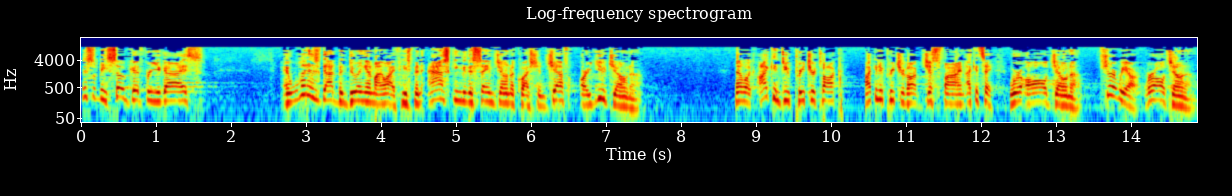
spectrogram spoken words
This will be so good for you guys. And what has God been doing in my life? He's been asking me the same Jonah question. Jeff, are you Jonah? Now look, I can do preacher talk. I can do preacher talk just fine. I can say, we're all Jonah. Sure we are. We're all Jonah.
